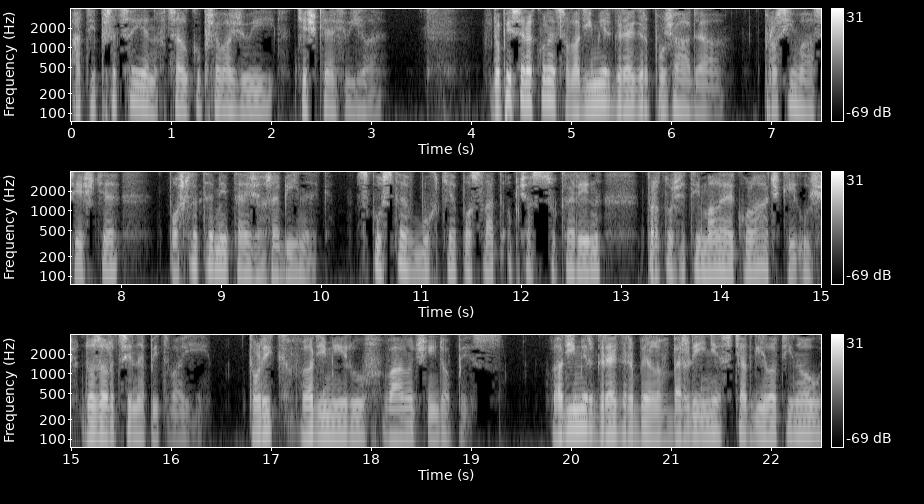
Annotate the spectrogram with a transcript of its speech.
a ty přece jen v celku převažují těžké chvíle. V dopise nakonec Vladimír Greger požádá, prosím vás ještě, pošlete mi též hřebínek. Zkuste v buchtě poslat občas cukerin, protože ty malé koláčky už dozorci nepitvají. Tolik Vladimírův vánoční dopis. Vladimír Greger byl v Berlíně stěd gilotinou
